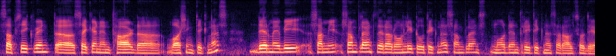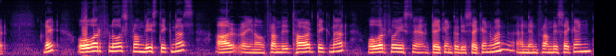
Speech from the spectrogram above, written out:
subsequent uh, second and third uh, washing thickeners. There may be some, some plants there are only two thickeners, some plants more than three thickeners are also there, right. Overflows from these thickeners are you know from the third thickener overflow is uh, taken to the second one and then from the second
